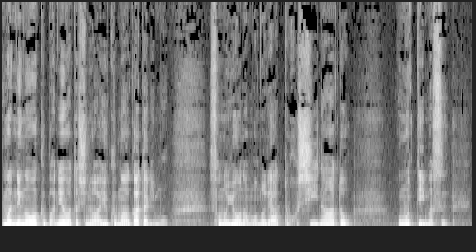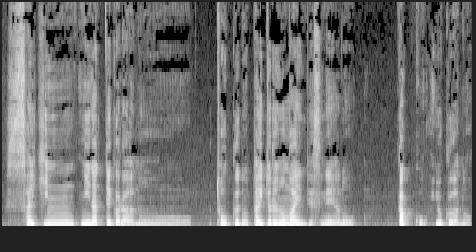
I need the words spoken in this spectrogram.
まあ願わくばね私のあゆくま語りもそのようなものであってほしいなと思っています。最近になってからあのトークのタイトルの前にですねあのかっこよくあの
